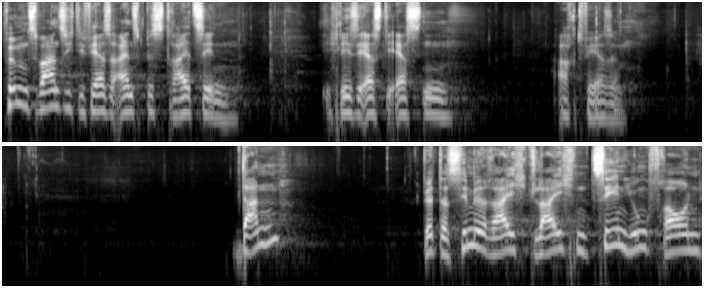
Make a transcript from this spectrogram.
25, die Verse 1 bis 13. Ich lese erst die ersten acht Verse. Dann wird das Himmelreich gleichen zehn Jungfrauen,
